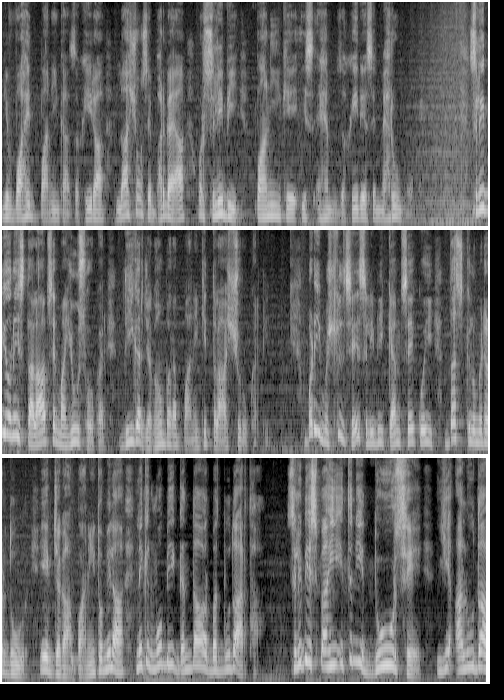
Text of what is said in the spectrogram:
یہ واحد پانی کا ذخیرہ لاشوں سے بھر گیا اور سلیبی پانی کے اس اہم ذخیرے سے محروم ہو گئے۔ سلیبیوں نے اس تالاب سے مایوس ہو کر دیگر جگہوں پر اب پانی کی تلاش شروع کر دی۔ بڑی مشکل سے سلیبی کیمپ سے کوئی دس کلومیٹر دور ایک جگہ پانی تو ملا، لیکن وہ بھی گندا اور بدبودار تھا۔ سلیبی سپاہی اتنی دور سے یہ آلودہ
